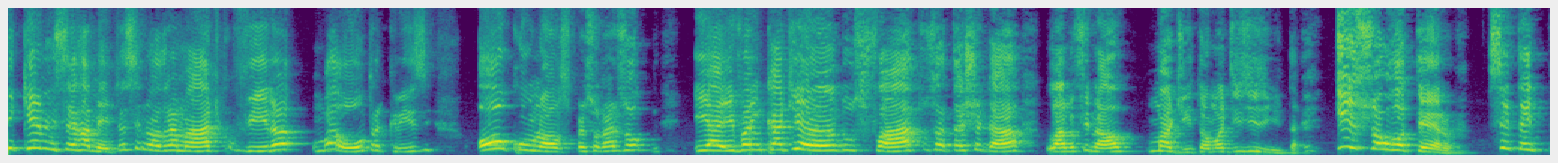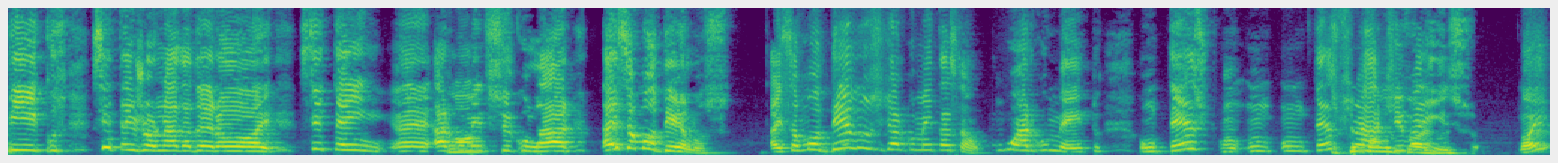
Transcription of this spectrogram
pequeno encerramento. Esse nó dramático vira uma outra crise, ou com novos personagens, ou... e aí vai encadeando os fatos até chegar lá no final, uma dita ou uma desdita. Isso é o roteiro. Se tem picos, se tem jornada do herói, se tem é, argumento Nossa. circular, aí são modelos. Aí são modelos de argumentação. Um argumento, um texto, um, um, um texto narrativo é isso. Oi?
